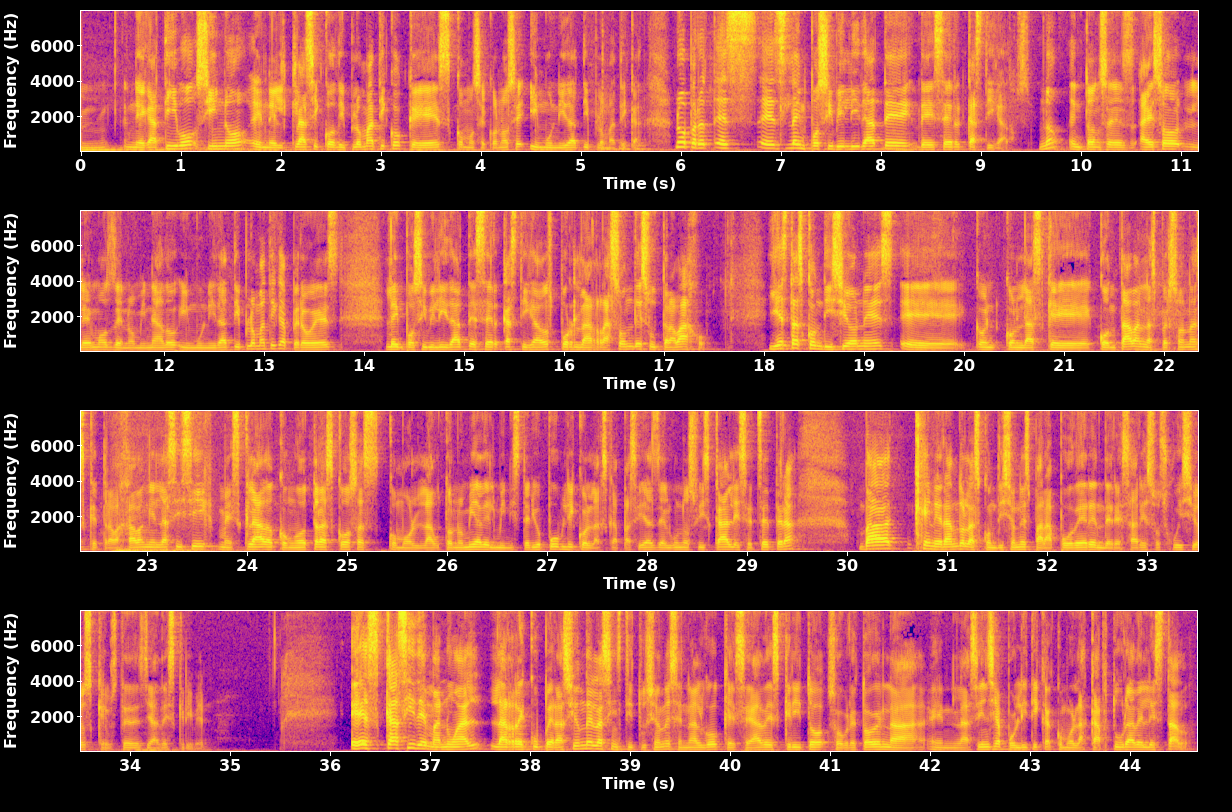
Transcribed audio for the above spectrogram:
negativo, sino en el clásico diplomático, que es como se conoce inmunidad diplomática. No, pero es, la imposibilidad de, ser castigados, ¿no? Entonces, a eso le hemos denominado inmunidad diplomática, pero es la imposibilidad de ser castigados por la razón de su trabajo. Y estas condiciones eh, con, las que contaban las personas que trabajaban en la CICIG, mezclado con otras cosas como la autonomía del Ministerio Público, las capacidades de algunos fiscales, etcétera, va generando las condiciones para poder enderezar esos juicios que ustedes ya describen. Es casi de manual la recuperación de las instituciones en algo que se ha descrito, sobre todo en la, en la ciencia política, como la captura del Estado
